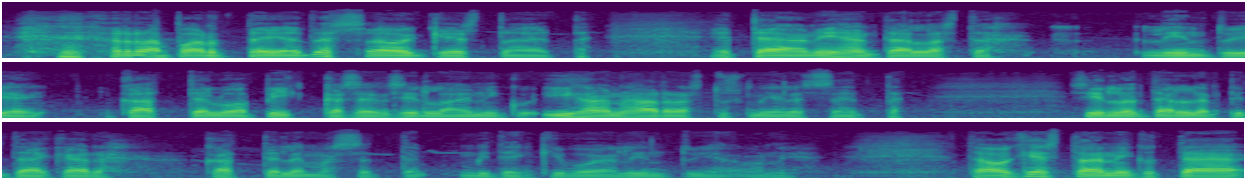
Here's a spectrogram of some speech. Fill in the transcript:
raportteja tässä oikeastaan, että, että tämä on ihan tällaista lintujen kattelua pikkasen sillä niin kuin ihan harrastusmielessä, että silloin tällöin pitää käydä kattelemassa, että miten kivoja lintuja on. Tämä oikeastaan niin kuin tämä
